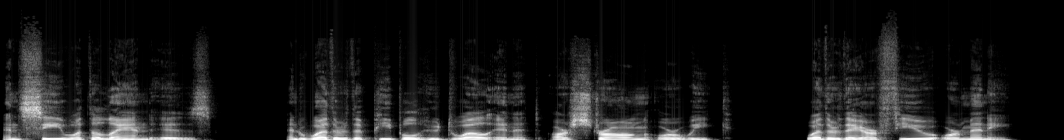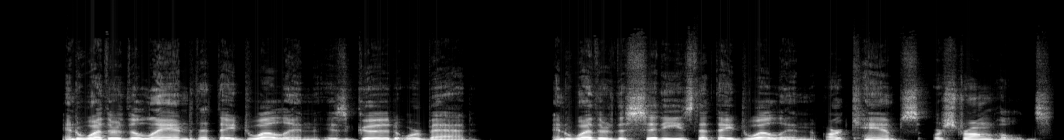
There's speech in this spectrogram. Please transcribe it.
and see what the land is and whether the people who dwell in it are strong or weak, whether they are few or many, and whether the land that they dwell in is good or bad, and whether the cities that they dwell in are camps or strongholds,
